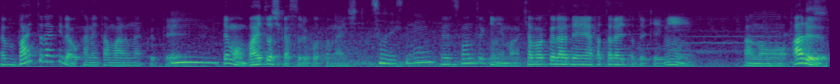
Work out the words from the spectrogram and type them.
ぱバイトだけではお金貯まらなくて、うん。でもバイトしかすることないし。そうですね。でその時にまあキャバクラで働いた時にあのある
